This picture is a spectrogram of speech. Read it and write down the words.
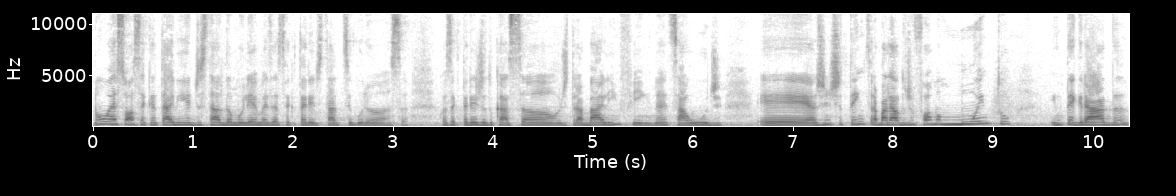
não é só a Secretaria de Estado da Mulher, mas é a Secretaria de Estado de Segurança, com a Secretaria de Educação, de Trabalho, enfim, né, de Saúde. A gente tem trabalhado de forma muito integrada,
